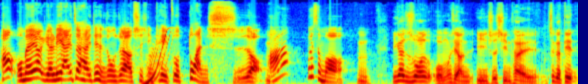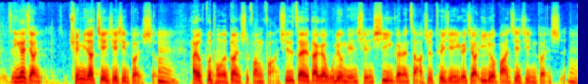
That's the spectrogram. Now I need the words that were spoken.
好，我们要远离癌症，还有一件很重要的事情，可以做断食哦。啊？为什么？嗯，应该是说我们讲饮食形态这个电应该讲。全名叫间歇性断食了，嗯，它有不同的断食方法。其实，在大概五六年前，《新英格兰杂志》推荐一个叫“一六八间歇性断食”，嗯，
